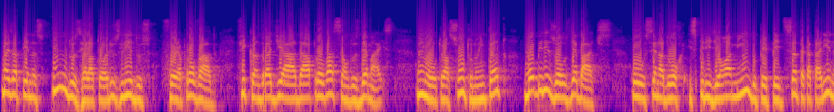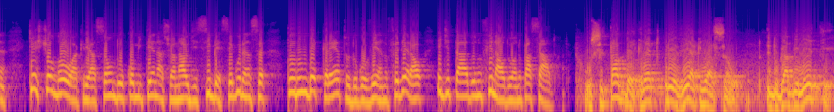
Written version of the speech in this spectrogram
mas apenas um dos relatórios lidos foi aprovado, ficando adiada a aprovação dos demais. Um outro assunto, no entanto, mobilizou os debates. O senador Espiridião Amin, do PP de Santa Catarina, questionou a criação do Comitê Nacional de Cibersegurança por um decreto do governo federal editado no final do ano passado. O citado decreto prevê a criação do Gabinete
